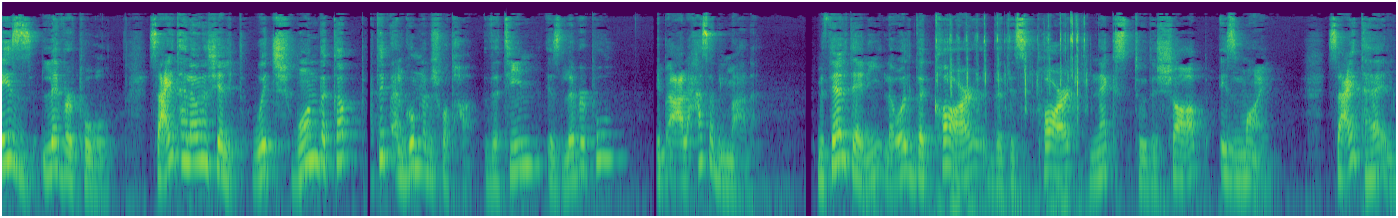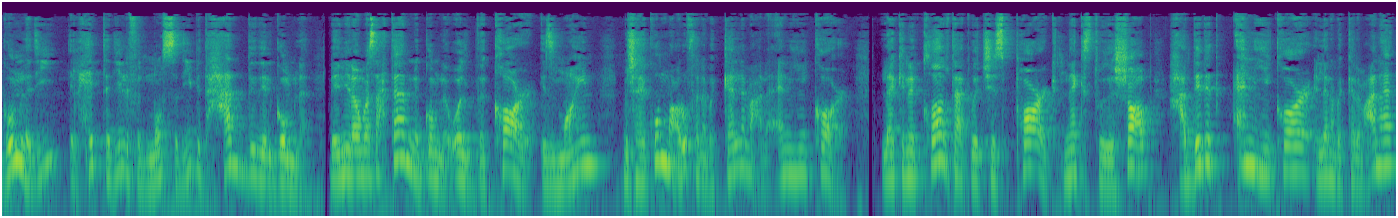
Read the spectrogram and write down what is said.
is Liverpool ساعتها لو أنا شلت which won the cup هتبقى الجملة مش واضحة. the team is Liverpool يبقى على حسب المعنى. مثال تاني لو قلت the car that is parked next to the shop is mine. ساعتها الجملة دي الحتة دي اللي في النص دي بتحدد الجملة. لأني لو مسحتها من الجملة وقلت the car is mine مش هيكون معروف أنا بتكلم على أنهي car. لكن ال clause بتاعت which is parked next to the shop حددت أنهي car اللي أنا بتكلم عنها.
